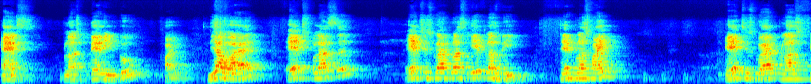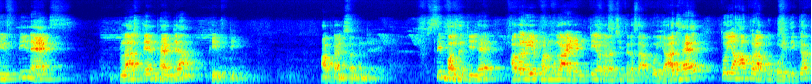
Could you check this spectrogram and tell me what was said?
x plus ten into five दिया हुआ है X plus X square plus A plus B ten plus five X square plus fifteen X plus ten five जा फिफ्टीन आपका आंसर बन जाएगा। सिंपल सी चीज़ है। अगर ये फॉर्मूला आइडेंटिटी अगर अच्छी तरह से आपको याद है तो यहाँ पर आपको कोई दिक्कत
